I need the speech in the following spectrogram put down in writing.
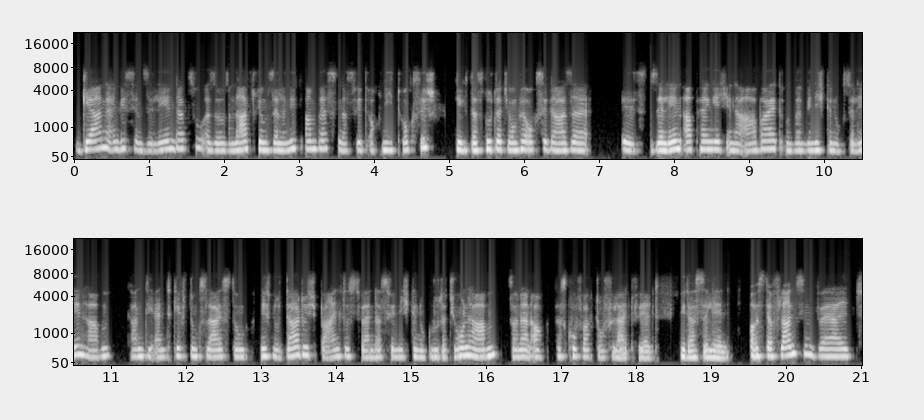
Gerne ein bisschen Selen dazu, also Natriumselenit am besten. Das wird auch nie toxisch. Die, das Glutathionperoxidase ist selenabhängig in der Arbeit und wenn wir nicht genug Selen haben, kann die Entgiftungsleistung nicht nur dadurch beeinflusst werden, dass wir nicht genug Glutathion haben, sondern auch das Kofaktor vielleicht fehlt, wie das Selen. Aus der Pflanzenwelt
